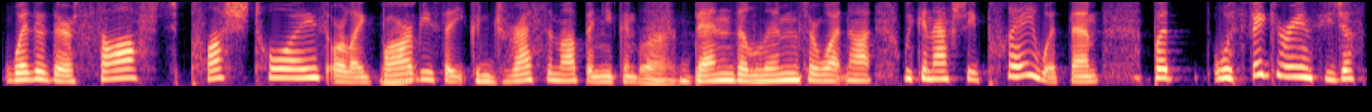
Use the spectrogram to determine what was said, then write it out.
whether they're soft plush toys or like Barbies that you can dress them up and you can Mm-hmm. Right. bend the limbs or whatnot, we can actually play with them. But with figurines, you just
